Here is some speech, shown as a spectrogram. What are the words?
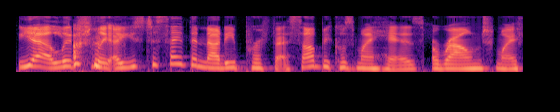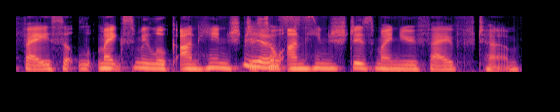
Yeah, literally. I used to say the nutty professor because my hair's around my face. It makes me look unhinged. So unhinged is my new fave term.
